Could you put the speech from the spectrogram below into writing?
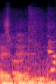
네. 네.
